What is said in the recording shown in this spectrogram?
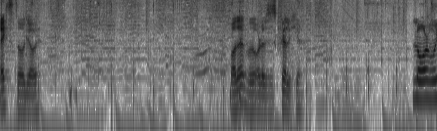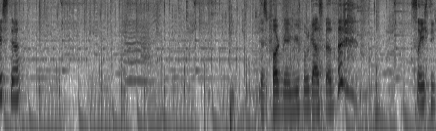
rechts da, glaube ich. Warte, wo- oder das ist gefährlich hier. Lol, wo ist der? Das gefällt mir irgendwie voll Gas gerade. so richtig.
